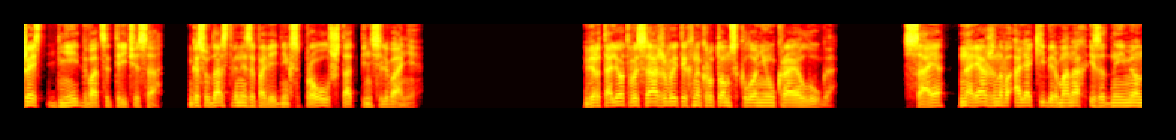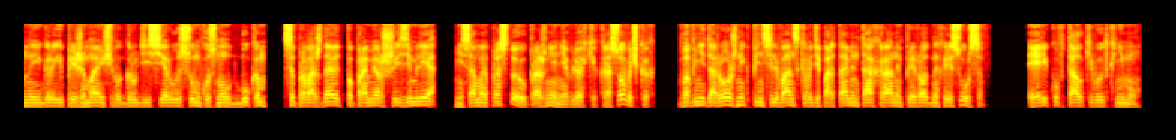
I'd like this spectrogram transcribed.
6 дней 23 часа. Государственный заповедник Спроул, штат Пенсильвания. Вертолет высаживает их на крутом склоне у края луга. Сая, наряженного а-ля кибермонах из одноименной игры и прижимающего к груди серую сумку с ноутбуком, сопровождают по промерзшей земле, не самое простое упражнение в легких кроссовочках, во внедорожник Пенсильванского департамента охраны природных ресурсов. Эрику вталкивают к нему.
